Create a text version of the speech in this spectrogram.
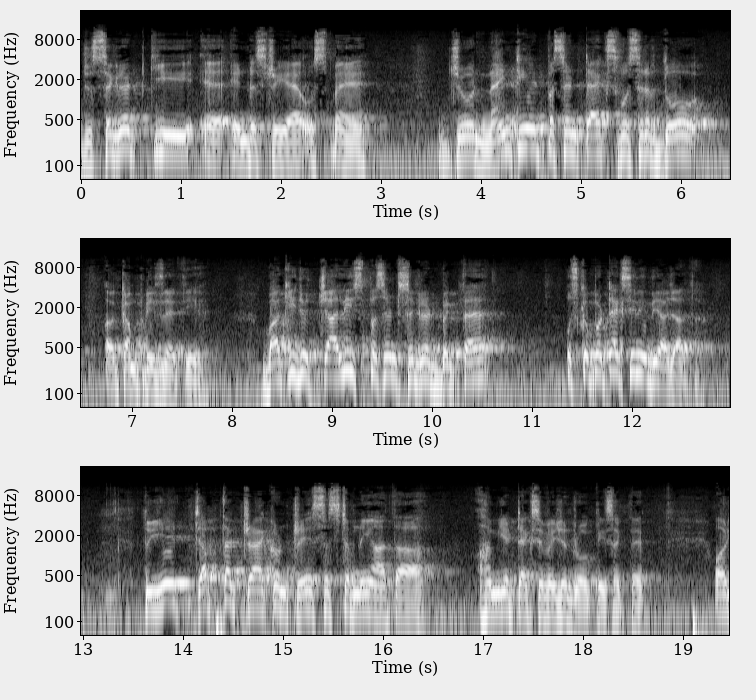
जो सिगरेट की इंडस्ट्री है, उसमें जो 98 परसेंट टैक्स वो सिर्फ़ दो कंपनीज़ देती हैं। बाकी जो 40 परसेंट सिगरेट बिकता है, उसके ऊपर टैक्स ही नहीं दिया जाता। तो ये जब तक ट्रैक ऑन ट्रेस सिस्टम नहीं आता हम ये टैक्स इवेजन रोक नहीं सकते। और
